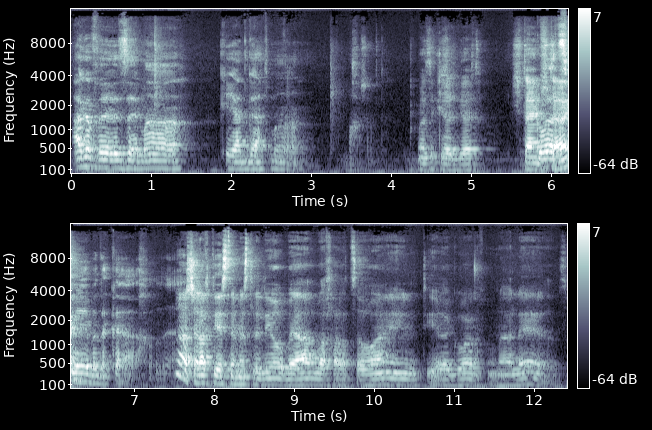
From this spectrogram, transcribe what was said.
אגב, אה, זה מה... קריית גת, מה... מה חשבת? מה זה קריית גת? שתיים גול שתיים? עצמי בדקה האחרונה. לא, שלחתי אס.אם.אס לליאור בארבע אחר הצהריים, תהיה רגוע, אנחנו נעלה. אז...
